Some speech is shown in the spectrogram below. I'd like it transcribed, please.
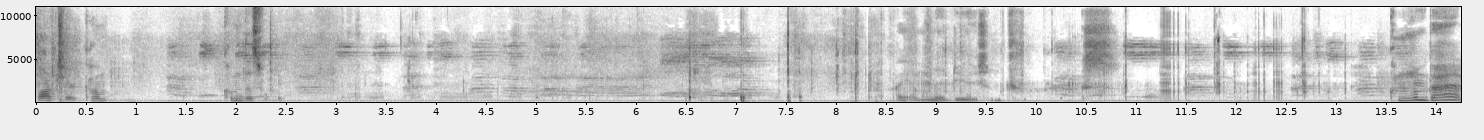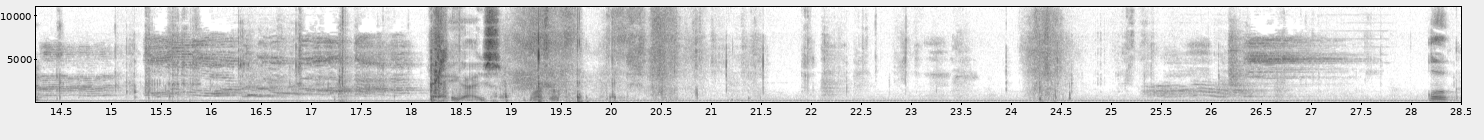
Boxer, come, come this way. I am gonna do some tricks. Come on back. Guys, what's? Look,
